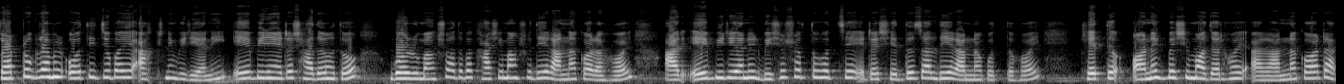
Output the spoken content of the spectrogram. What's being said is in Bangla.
চট্টগ্রামের ঐতিহ্যবাহী আখনি বিরিয়ানি। এই বিরিয়ানিটা সাধারণত গরুর মাংস অথবা খাসি মাংস দিয়ে রান্না করা হয়। আর এই বিরিয়ানির বিশেষত্ব হচ্ছে এটা সেদ্ধ চাল দিয়ে রান্না করতে হয়। খেতে অনেক বেশি মজার হয় আর রান্না করাটা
